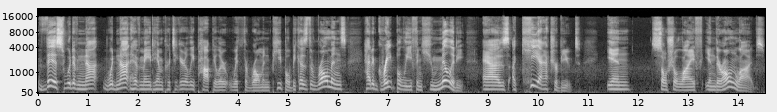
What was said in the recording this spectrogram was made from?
this would have not would not have made him particularly popular with the Roman people because the Romans had a great belief in humility as a key attribute in social life in their own lives.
